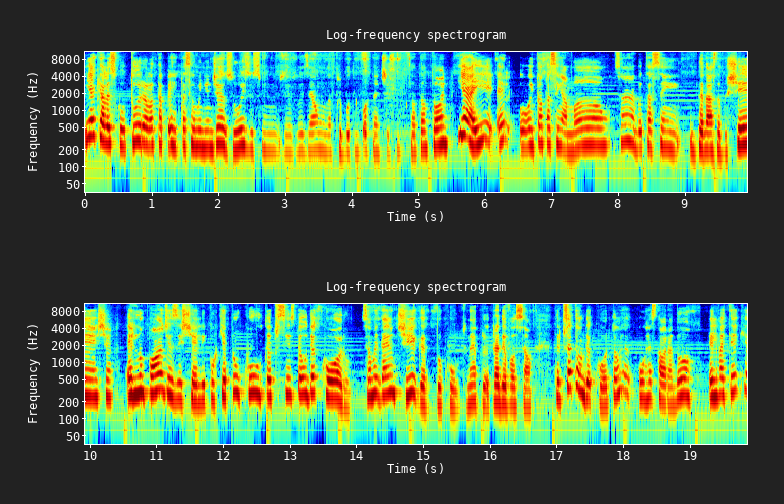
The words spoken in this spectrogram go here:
e aquela escultura, ela está tá sendo o menino Jesus, esse menino Jesus é um atributo importantíssimo de Santo Antônio, e aí, ele, ou então está sem a mão, sabe, está sem um pedaço da bochecha, ele não pode existir ali, porque para o culto é preciso ter o decoro, isso é uma ideia antiga para o culto, né, para a devoção, então, ele precisa ter um decoro, então o restaurador, ele vai ter que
